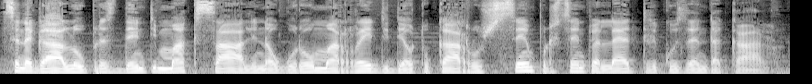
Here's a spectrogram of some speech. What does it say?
Senegal, o presidente Macky Sall inaugurou uma rede de autocarros 100% elétricos em Dakar.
